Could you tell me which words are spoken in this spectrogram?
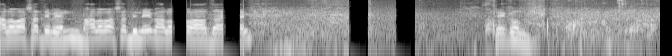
ভালোবাসা দেবেন। ভালোবাসা দিলেই ভালো পাওয়া যায়। দেখুন Yeah.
